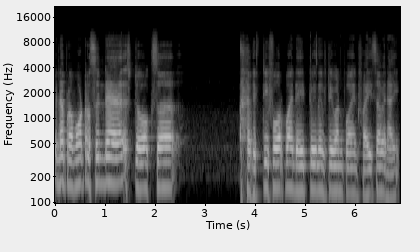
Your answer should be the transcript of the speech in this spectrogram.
പിന്നെ പ്രൊമോട്ടേഴ്സിന്റെ stocks fifty four point eight to fifty one point five seven ആയി.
